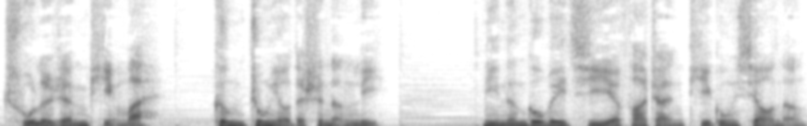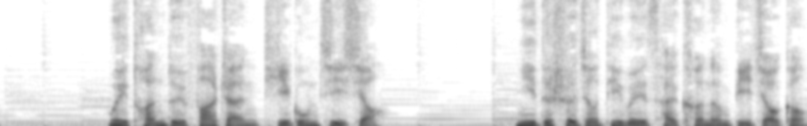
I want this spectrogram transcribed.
除了人品外，更重要的是能力。你能够为企业发展提供效能，为团队发展提供绩效，你的社交地位才可能比较高，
